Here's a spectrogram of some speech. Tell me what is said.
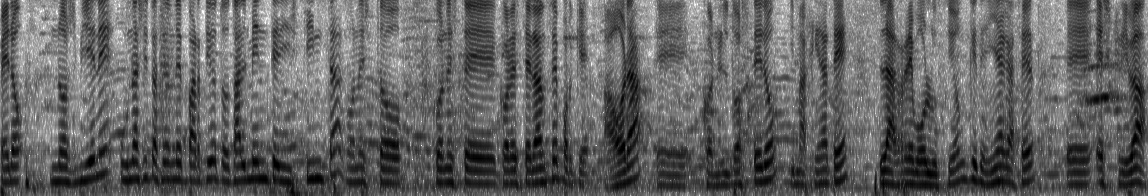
Pero nos viene una situación de partido totalmente distinta con esto, con este, con este lance, porque ahora, eh, con el 2-0, imagínate la revolución que tenía que hacer eh, Escribá.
